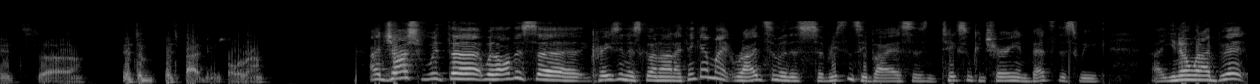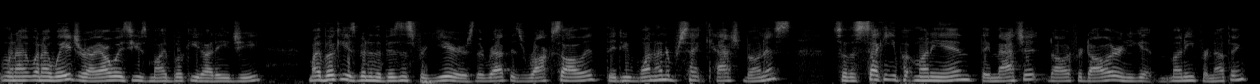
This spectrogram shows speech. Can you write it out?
it's uh, it's a it's bad news all around. All right, Josh, with uh, with all this uh, craziness going on, I think I might ride some of this uh, recency biases and take some contrarian bets this week. Uh, you know, when I bet, when I when I wager, I always use mybookie.ag. MyBookie has been in the business for years. The rep is rock solid. They do 100% cash bonus. So the second you put money in, they match it dollar for dollar, and you get money for nothing.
